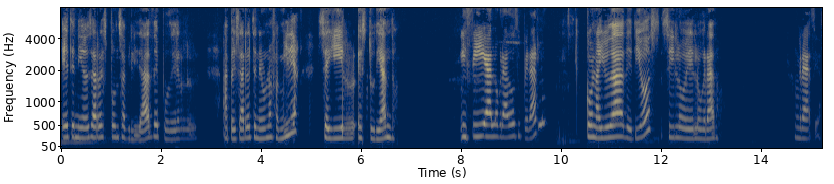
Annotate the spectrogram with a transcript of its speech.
he tenido esa responsabilidad de poder, a pesar de tener una familia, seguir estudiando. ¿Y si ha logrado superarlo? Con la ayuda de Dios, sí lo he logrado. Gracias.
